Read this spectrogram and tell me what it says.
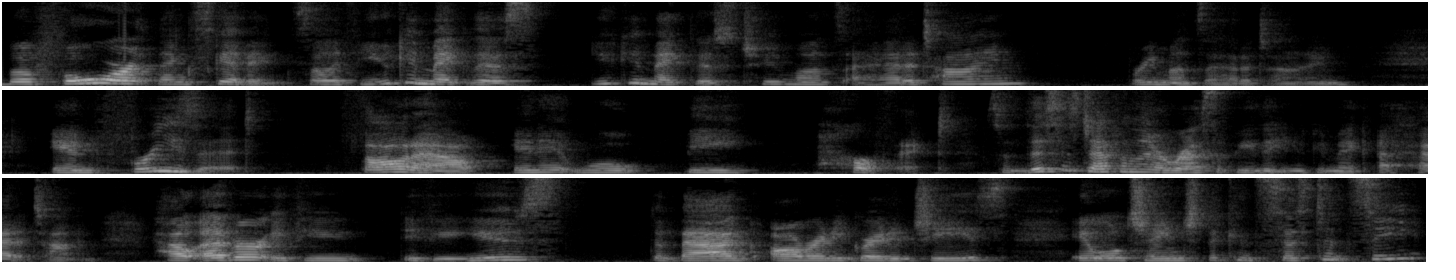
before Thanksgiving, so if you can make this, you can make this two months ahead of time, three months ahead of time, and freeze it, thawed out, and it will be perfect. So this is definitely a recipe that you can make ahead of time. However, if you if you use the bag already grated cheese, it will change the consistency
